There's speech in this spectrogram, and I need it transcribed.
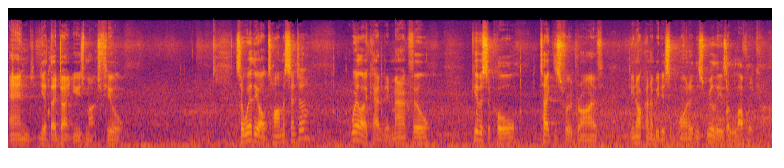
and yet they don't use much fuel. So we're the Oldtimer Centre. We're located in Marrickville. Give us a call, take this for a drive. You're not going to be disappointed. This really is a lovely car.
